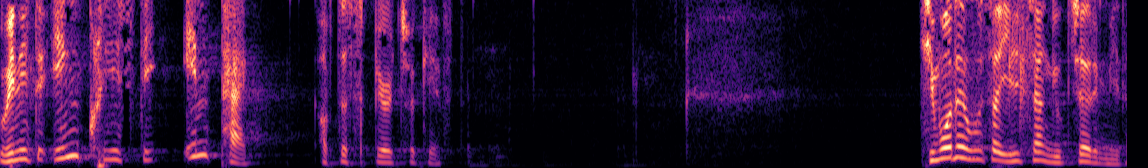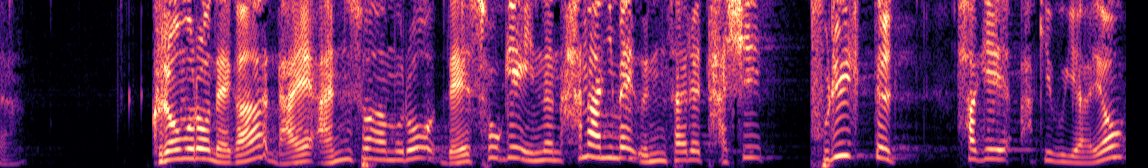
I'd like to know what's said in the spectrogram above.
We need to increase the impact of the spiritual gift. 디모데후서 1장 6절입니다. 그러므로 내가 나의 안수함으로 내 속에 있는 하나님의 은사를 다시 부릴 듯 하게 하기 위하여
